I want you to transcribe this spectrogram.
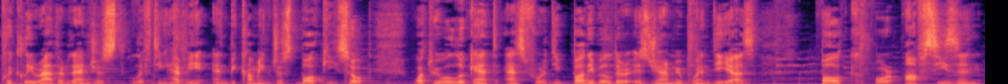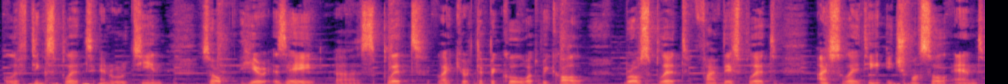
quickly rather than just lifting heavy and becoming just bulky. So what we will look at as for the bodybuilder is Jeremy Buendia's bulk or off-season lifting split and routine. So here is a uh, split like your typical what we call bro split, five day split, isolating each muscle and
